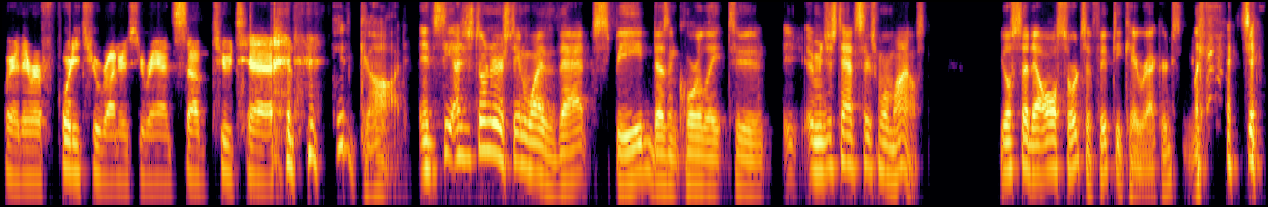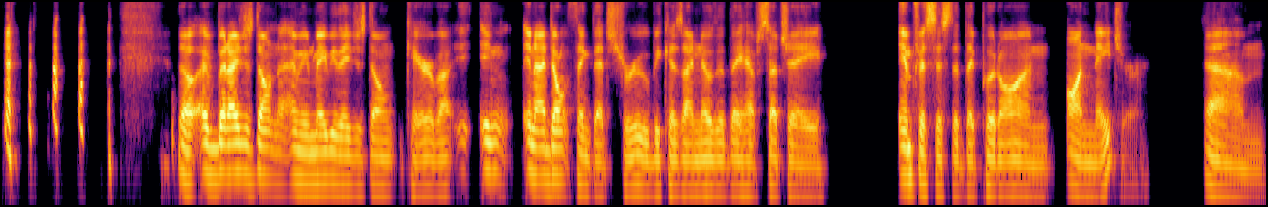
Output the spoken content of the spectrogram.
where there were 42 runners who ran sub 210. Good God. And see, I just don't understand why that speed doesn't correlate to, I mean, just add six more miles. You'll set all sorts of 50K records. no, uh, but I just don't, I mean, maybe they just don't care about. And, and I don't think that's true because I know that they have such a emphasis that they put on, on nature. Um,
